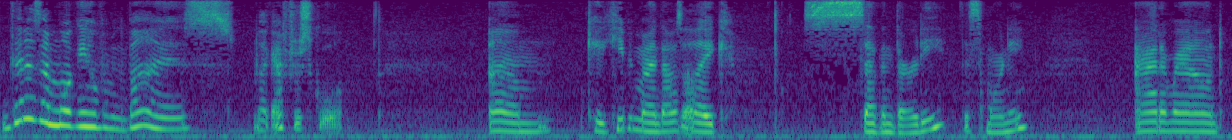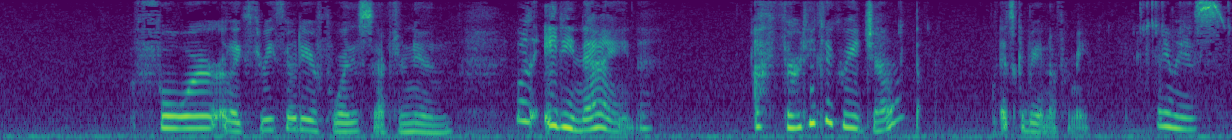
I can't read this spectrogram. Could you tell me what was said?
Then as I'm walking home from the bus, like after school, um, okay, keep in mind that was at like 7.30 this morning. At around 4 or like 3.30 or 4 this afternoon, it was 89. A 30 degree jump? It's gonna be enough for me. Anyways,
